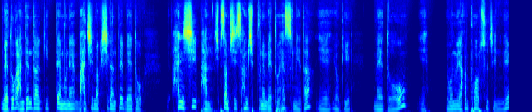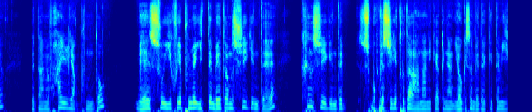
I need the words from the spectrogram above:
매도가 안 된다기 때문에 마지막 시간대 매도 1시 반, 13시 30분에 매도했습니다. 예, 여기 매도. 예. 이거는 약간 보합 수준이네요. 그 다음에 화일 약품도 매수 이후에 분명 이때 매도하면 수익인데 큰 수익인데 수- 목표 수익이 도달 안 하니까 그냥 여기서 매도했기 때문에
